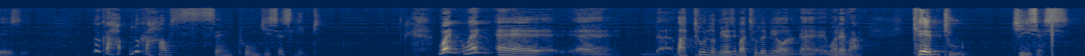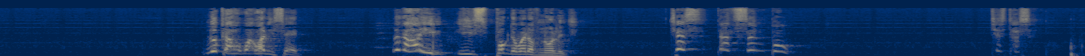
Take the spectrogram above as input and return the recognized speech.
You see. Look at how, look at how simple Jesus lived. When when uh, uh, Bartholomew, is it Bartholomew or uh, whatever, came to Jesus. Look at what, what he said. Look at how he, he spoke the word of knowledge. Just that simple. Just that simple.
